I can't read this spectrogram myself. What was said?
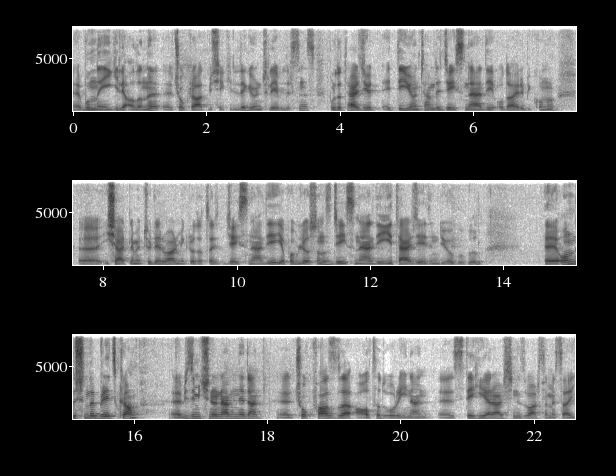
e, bununla ilgili alanı e, çok rahat bir şekilde görüntüleyebilirsiniz. Burada tercih ettiği yöntem de JSON-LD, o da ayrı bir konu. E, işaretleme türleri var, mikrodata JSON-LD. Yapabiliyorsanız JSON-LD'yi tercih edin diyor Google. E, onun dışında breadcrumb e, bizim için önemli. Neden? E, çok fazla alta doğru inen e, site hiyerarşiniz varsa, mesela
